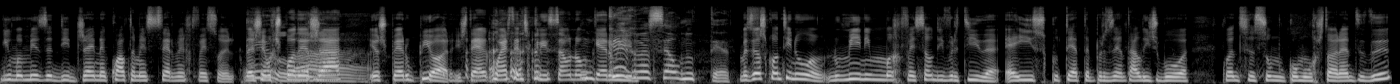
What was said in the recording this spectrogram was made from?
e uma mesa de DJ na qual também se servem refeições? Deixem-me responder já, eu espero o pior. Isto é, com esta descrição não Um quero ir. carrossel no teto. Mas eles continuam, no mínimo uma refeição divertida. É isso que o Teto apresenta a Lisboa quando se assume como um restaurante de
